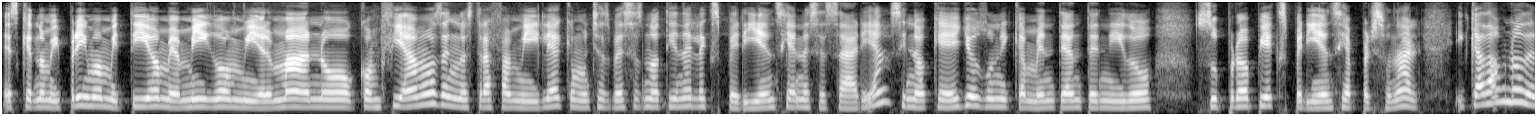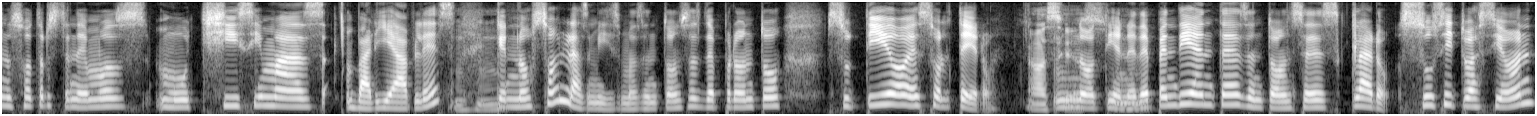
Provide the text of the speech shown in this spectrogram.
es que no mi primo, mi tío, mi amigo, mi hermano, confiamos en nuestra familia que muchas veces no tiene la experiencia necesaria, sino que ellos únicamente han tenido su propia experiencia personal. Y cada uno de nosotros tenemos muchísimas variables que no son las mismas. Entonces de pronto su tío es soltero no tiene dependientes, entonces, claro, su situación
